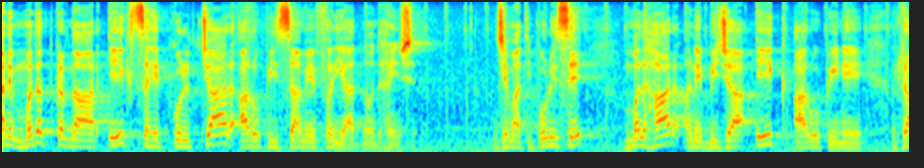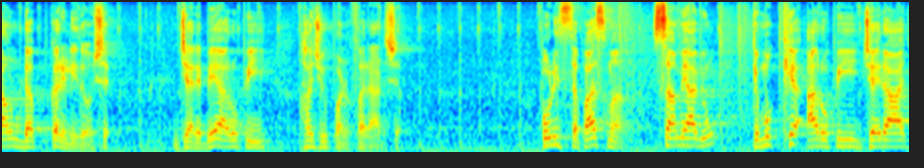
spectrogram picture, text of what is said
અને મદદ કરનાર એક સહિત કુલ ચાર આરોપી સામે ફરિયાદ નોંધાઈ છે, જેમાંથી પોલીસે મલ્હાર અને બીજા એક આરોપીને રાઉન્ડ અપ કરી લીધો છે, જ્યારે બે આરોપી હજુ પણ ફરાર છે. પોલીસ તપાસમાં સામે આવ્યું કે મુખ્ય આરોપી જયરાજ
